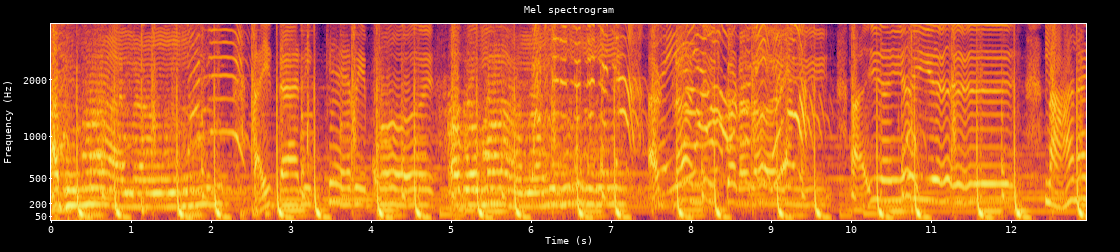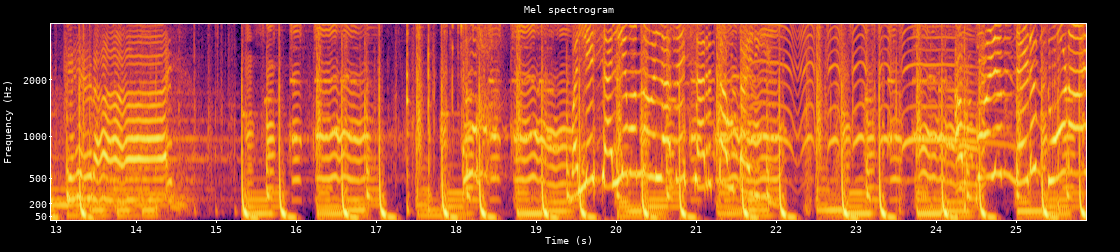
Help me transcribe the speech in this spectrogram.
അഭിമാനം. ടൈറ്റാനിക് കേറിപ്പോയി അപമാനം. കടലായി. അയ്യയ്യേ നാണക്കേടായി വലിയ ശല്യമൊന്നുമില്ലാതെ ശരത്ത് ഔട്ടായിരിക്കും അപ്പോഴും നെടും തൂണായ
